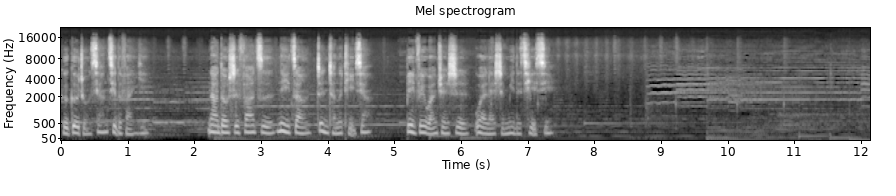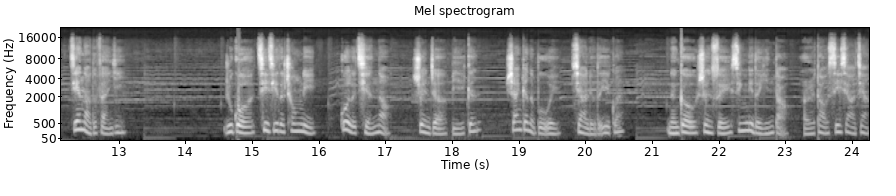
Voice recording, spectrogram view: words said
和各种香气的反应，那都是发自内脏正常的体香，并非完全是外来神秘的气息。间脑的反应，如果气机的冲力过了前脑，顺着鼻根、山根的部位下流的一关，能够顺随心力的引导而到西下降，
